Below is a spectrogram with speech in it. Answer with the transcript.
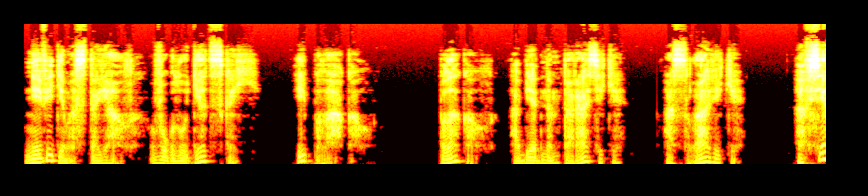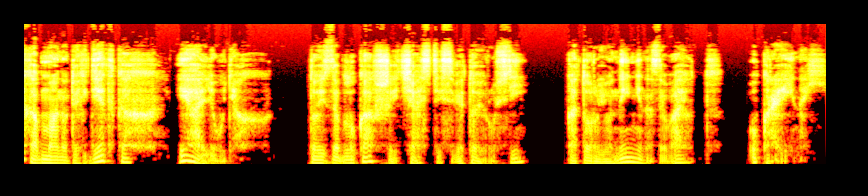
невидимо стоял в углу детской и плакал. Плакал о бедном Тарасике, о Славике, о всех обманутых детках и о людях, той заблукавшей части Святой Руси, которую ныне называют Украиной.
